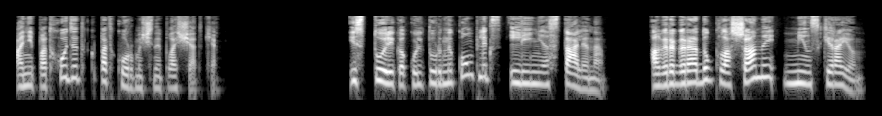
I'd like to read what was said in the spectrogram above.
Они подходят к подкормочной площадке историко-культурный комплекс «Линия Сталина», агрогородок Лошаны, Минский район.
